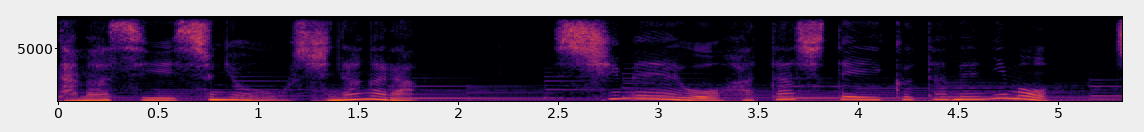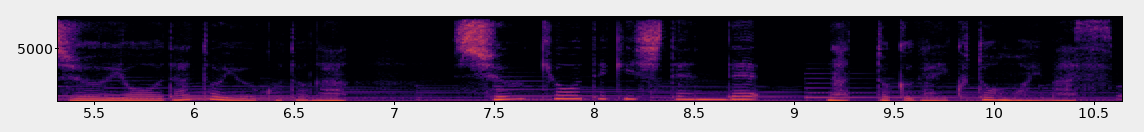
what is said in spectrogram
魂修行をしながら使命を果たしていくためにも重要だということが宗教的視点で納得がいくと思います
